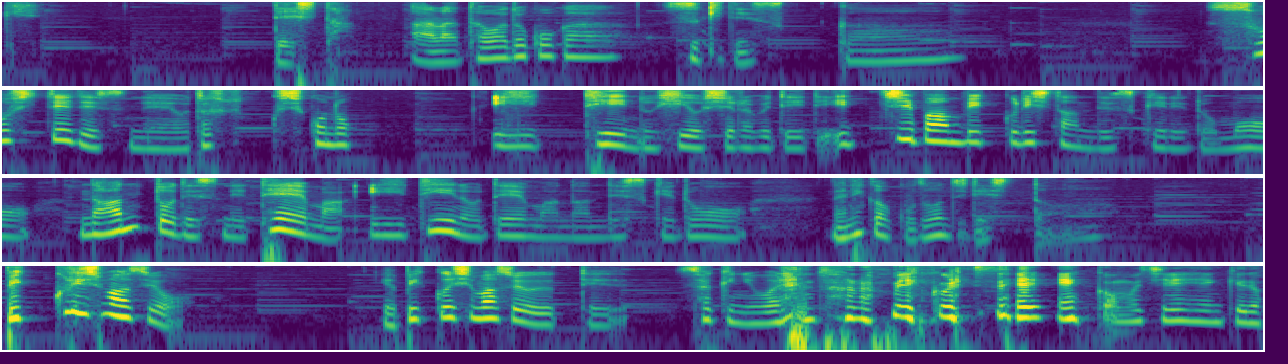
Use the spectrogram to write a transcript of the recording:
気でした。あなたはどこが好きですか？そしてですね、私この ET の日を調べていて一番びっくりしたんですけれども、なんとですね、テーマ、ET のテーマなんですけど、何かご存知でした？びっくりしますよ。いや、びっくりしますよって先に言われたらびっくりせえへんかもしれへんけど、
